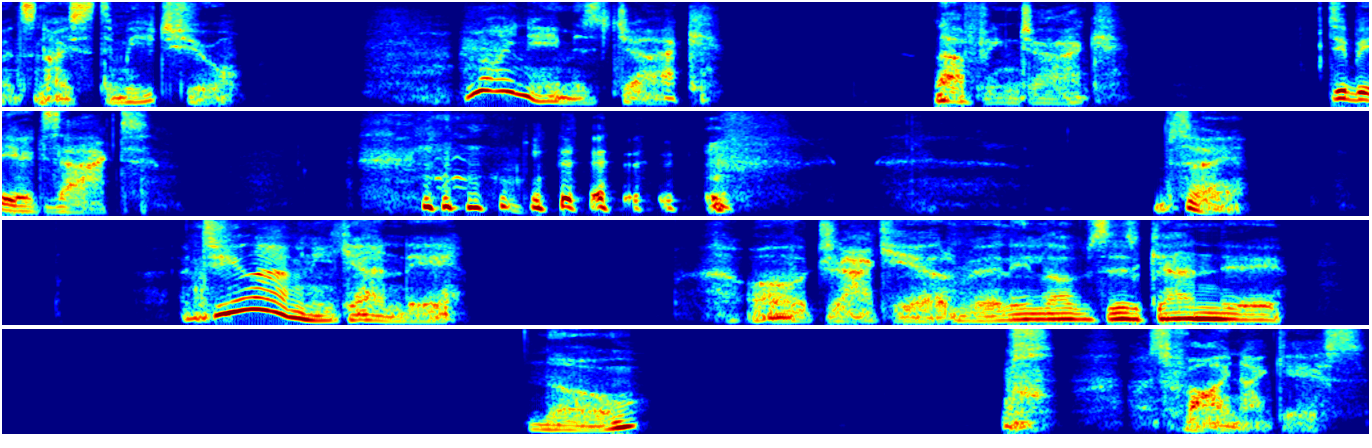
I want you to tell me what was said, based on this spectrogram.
it's nice to meet you. My name is Jack. Laughing Jack. To be exact. Say, do you have any candy? Oh, Jack here really loves his candy. No? That's fine, I guess.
